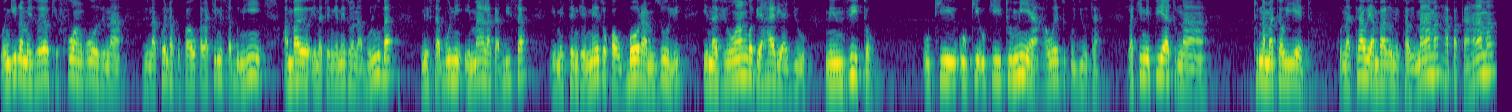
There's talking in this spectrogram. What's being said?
wengine wamezoea wakifua nguo zina zinakwenda kupauka, lakini sabuni hii ambayo inatengenezwa na Buluba ni sabuni imara kabisa, imetengenezwa kwa ubora mzuri, ina viwango vya hali ya juu, ni nzito uki, uki, ukiitumia hauwezi kujuta. Lakini pia tuna tuna matawi yetu. Kuna tawi ambalo ni tawi mama hapa Kahama,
